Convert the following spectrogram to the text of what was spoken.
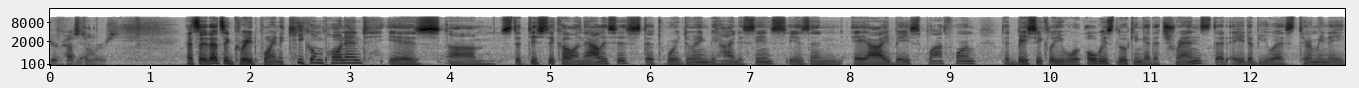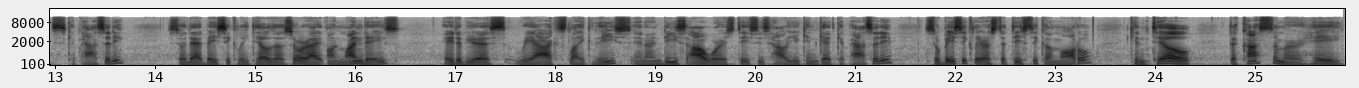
your customers? Yeah. That's a, that's a great point. A key component is um, statistical analysis that we're doing behind the scenes is an AI-based platform that basically we're always looking at the trends that AWS terminates capacity. So that basically tells us, all right, on Mondays, AWS reacts like this, and on these hours, this is how you can get capacity. So basically our statistical model can tell the customer, hey,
